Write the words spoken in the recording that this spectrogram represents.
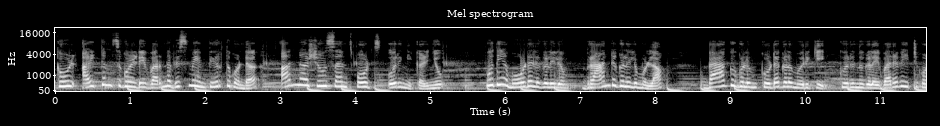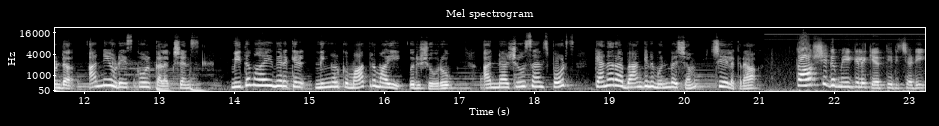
സ്കൂൾ ഐറ്റംസുകളുടെ വർണവിസ്മയം തീർത്തുകൊണ്ട് അന്ന ഷൂസ് ആൻഡ് സ്പോർട്സ് ഒരുങ്ങിക്കഴിഞ്ഞു. പുതിയ മോഡലുകളിലും ബ്രാൻഡുകളിലുമുള്ള ബാഗുകളും കുടകളും ഒരുക്കി കുരുന്നുകളെ വരവേറ്റുകൊണ്ട് അന്നയുടെ സ്കൂൾ കളക്ഷൻസ്. മിതമായ നിരക്കിൽ നിങ്ങൾക്ക് മാത്രമായി ഒരു showroom. Anna shoes and sports Canara ബാങ്കിന് മുൻവശം ചേലക്കര. കാർഷിക മേഖലയ്ക്ക് തിരിച്ചടി.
